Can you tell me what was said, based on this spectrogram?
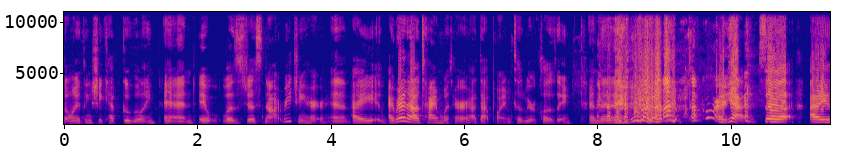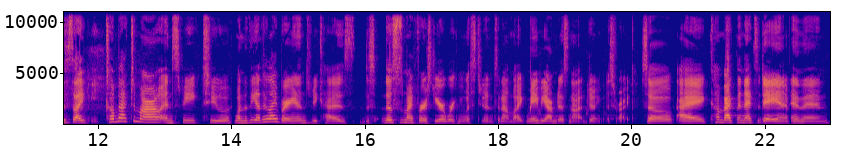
the only thing she kept googling and it was just not reaching her. And i i ran out of time with her at that point because we were closing. And then of course. yeah. So i was like come back tomorrow and speak to one of the other librarians because this this is my first year working with students and i'm like maybe i'm just not doing this right. So i come back the next day and, and then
